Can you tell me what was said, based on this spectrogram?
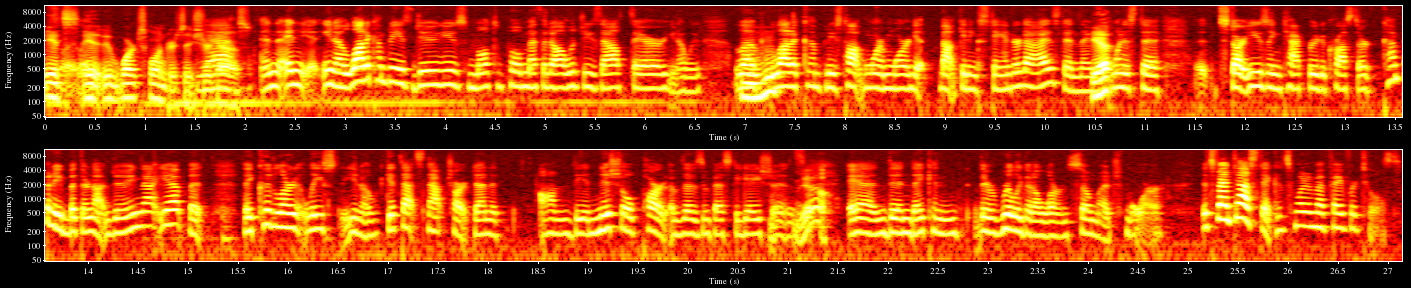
It's Absolutely. it, it works wonders. It sure yeah. does. And and you know, a lot of companies do use multiple methodologies out there. You know, we love Mm-hmm. a lot of companies talk more and more get, about getting standardized, and they Yeah. want us to uh, start using Taproot across their company, but they're not doing that yet. But they could learn at least, you know, get that snap chart done at, on the initial part of those investigations. Yeah. And then they can, they're really going to learn so much more. It's fantastic. It's one of my favorite tools.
